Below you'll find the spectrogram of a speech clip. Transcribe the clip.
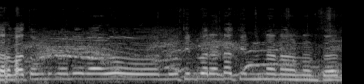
తర్వాత ఉండుకొని వాడు నువ్వు తింటారంటే తిన్నాను? అన్నాడు సార్.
